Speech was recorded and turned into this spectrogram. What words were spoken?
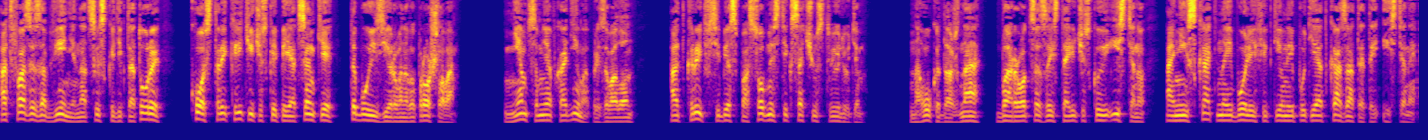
от фазы забвения нацистской диктатуры к острой критической переоценке табуизированного прошлого. Немцам необходимо, призывал он, открыть в себе способности к сочувствию людям. Наука должна бороться за историческую истину, а не искать наиболее эффективные пути отказа от этой истины.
